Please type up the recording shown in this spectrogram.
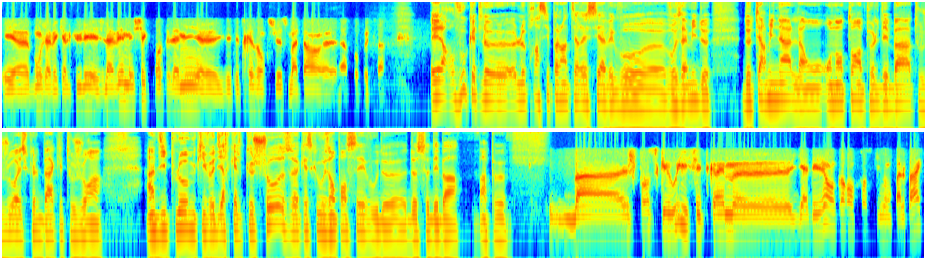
Et euh, bon, j'avais calculé et je l'avais, mais je sais que pour tes amis, euh, ils étaient très anxieux ce matin euh, à propos de ça. Et alors, vous qui êtes le, le principal intéressé avec vos, euh, vos amis de, de terminale, là, on, on entend un peu le débat toujours. Est-ce que le bac est toujours un, un diplôme qui veut dire quelque chose? Qu'est-ce que vous en pensez, vous, de, de ce débat Un peu? Bah, je pense que oui, c'est quand même. euh, Il y a des gens encore en France qui n'ont pas le bac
